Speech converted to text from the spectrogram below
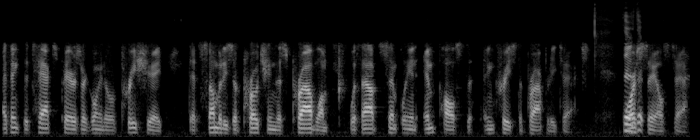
I think the taxpayers are going to appreciate that somebody's approaching this problem without simply an impulse to increase the property tax there, or sales tax.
